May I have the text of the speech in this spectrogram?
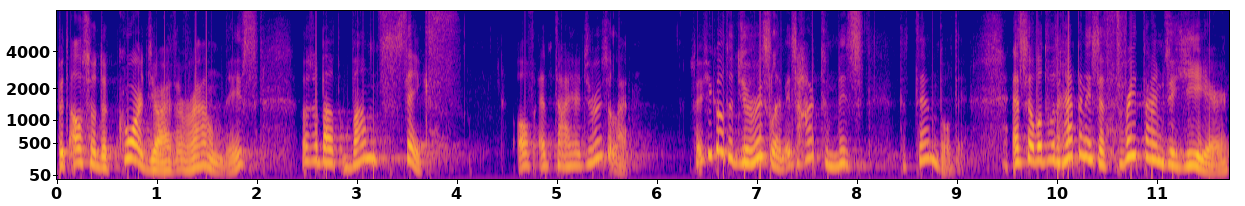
but also the courtyard around this, was about one sixth of entire Jerusalem. So if you go to Jerusalem, it's hard to miss the temple there. And so what would happen is that three times a year,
